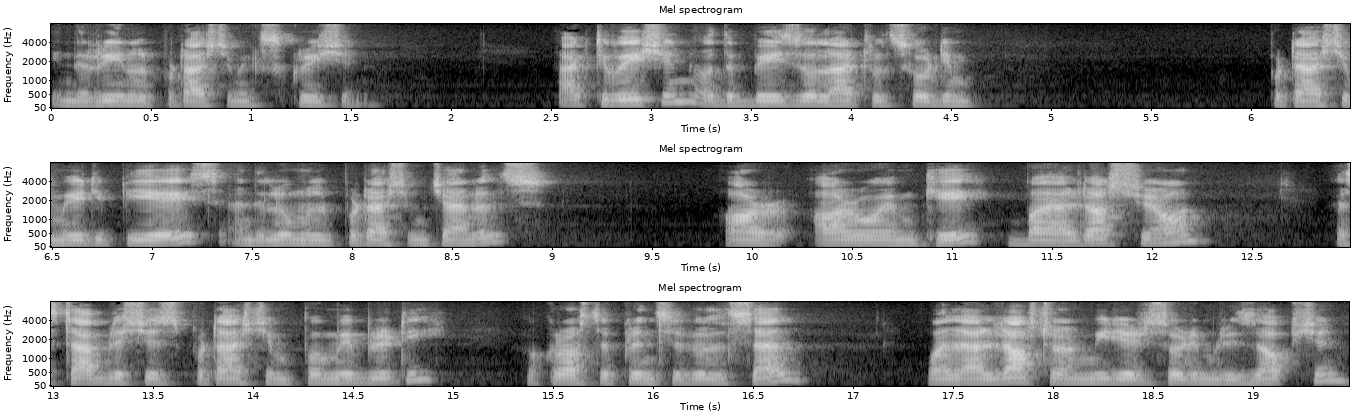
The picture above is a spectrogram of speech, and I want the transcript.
in the renal potassium excretion. Activation of the basolateral sodium potassium ATPase and the luminal potassium channels, or ROMK, by aldosterone establishes potassium permeability across the principal cell, while aldosterone mediated sodium resorption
